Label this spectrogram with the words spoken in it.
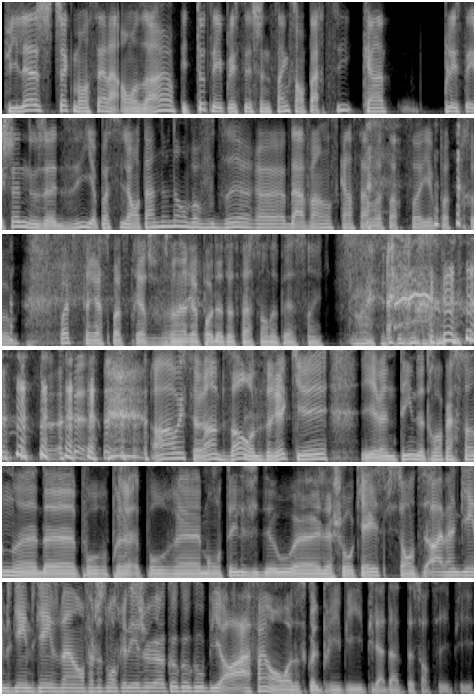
Puis là, je check mon sel à 11h, puis toutes les PlayStation 5 sont parties quand PlayStation nous a dit il n'y a pas si longtemps non, non, on va vous dire euh, d'avance quand ça va sortir, il n'y a pas de trouble. Pas de stress, pas de stress. Vous en aurez pas de toute façon de PS5. Ouais, c'est ça. Ah oui, c'est vraiment bizarre. On dirait qu'il y avait une team de trois personnes euh, de, pour, pour, euh, monter le vidéo, euh, le showcase, puis ils se sont dit Ah, man, games, games, games, man, on fait juste montrer des jeux, ah, go, go, go. Puis ah, à la fin, on va dire c'est quoi le prix, puis, puis la date de sortie, puis.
